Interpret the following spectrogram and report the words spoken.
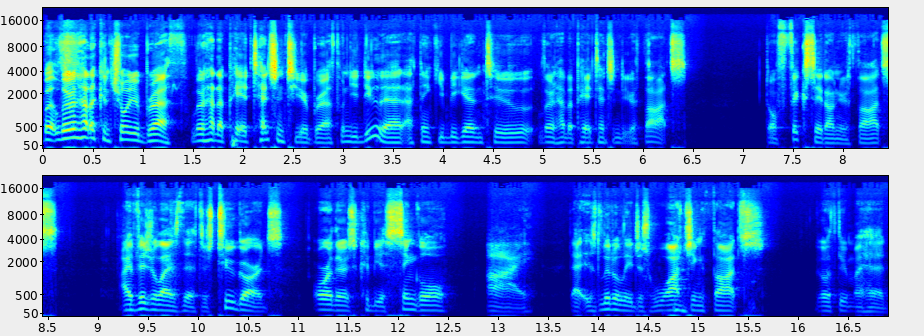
But learn how to control your breath. Learn how to pay attention to your breath. When you do that, I think you begin to learn how to pay attention to your thoughts. Don't fixate on your thoughts. I visualize this. There's two guards, or there's could be a single eye that is literally just watching thoughts go through my head.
